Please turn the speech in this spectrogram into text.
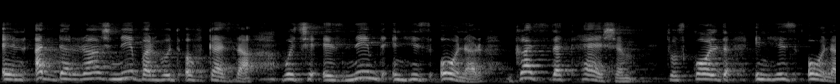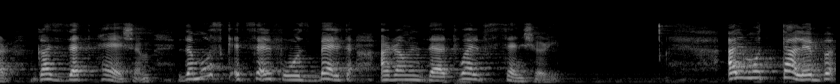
in Ad-Darraj neighborhood of Gaza, which is named in his honor, Gazat Hashim. It was called in his honor, Gazat Hashim. The mosque itself was built around the 12th century. Al-Muttalib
